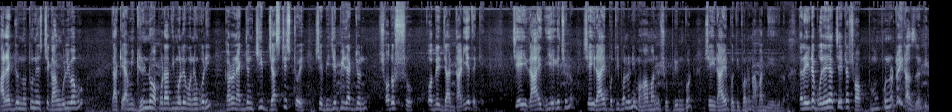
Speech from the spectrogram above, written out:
আর একজন নতুন এসছে গাঙ্গুলিবাবু। তাকে আমি ঘৃণ্য অপরাধী বলে মনে করি। কারণ একজন চিফ জাস্টিস হয়ে সে বিজেপির একজন সদস্য পদে যা দাঁড়িয়ে থেকে যেই রায় দিয়ে গেছিল, সেই রায় প্রতিফলনই মহামান্য সুপ্রিম কোর্ট সেই রায়ের প্রতিফলন আবার দিয়ে দিল। তাহলে এটা বোঝা যাচ্ছে এটা সম্পূর্ণটাই রাজনৈতিক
